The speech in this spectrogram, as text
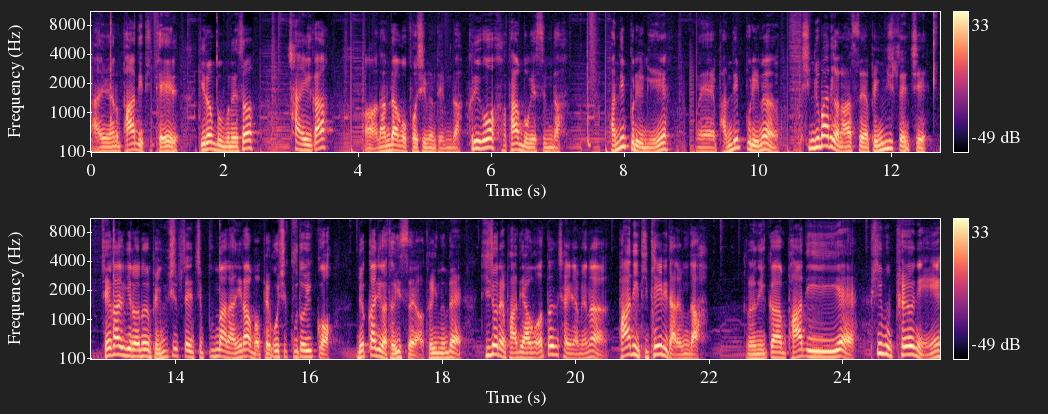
아니면 바디 디테일 이런 부분에서 차이가 어, 난다고 보시면 됩니다. 그리고 다음 보겠습니다. 반딧 뿌리기. 네, 반딧 뿌리는 신규 바디가 나왔어요. 160cm. 제가 알기로는 160cm 뿐만 아니라 뭐 159도 있고 몇 가지가 더 있어요. 더 있는데 기존의 바디하고 어떤 차이냐면은 바디 디테일이 다릅니다. 그러니까 바디의 피부 표현이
